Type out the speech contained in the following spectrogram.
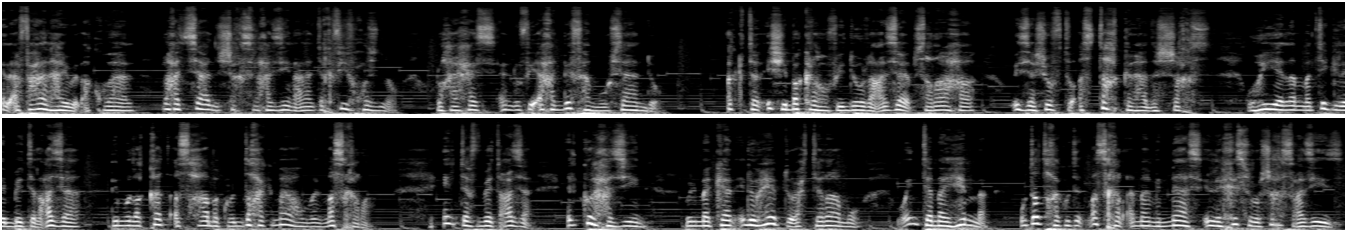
الأفعال هاي والأقوال راح تساعد الشخص الحزين على تخفيف حزنه. راح يحس إنه في أحد بيفهمه وسانده. أكتر إشي بكرهه في دور العزاء بصراحة وإذا شفته أستحقر هذا الشخص. وهي لما تقلب بيت العزاء بملاقاة أصحابك والضحك معهم المسخرة. أنت في بيت عزاء الكل حزين والمكان له هيبته واحترامه وأنت ما يهمك وتضحك وتتمسخر أمام الناس اللي خسروا شخص عزيز.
